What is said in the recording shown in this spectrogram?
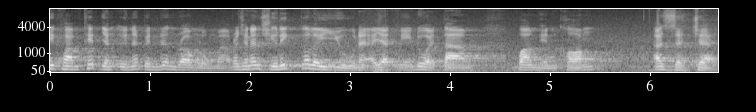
ที่ความเท็จอย่างอื่นนั้นเป็นเรื่องรองลงมา เพราะฉะนั้นชิริกก็เลยอยู่ในอายัดนี้ด้วยตามความเห็นของอัลซัจจัด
